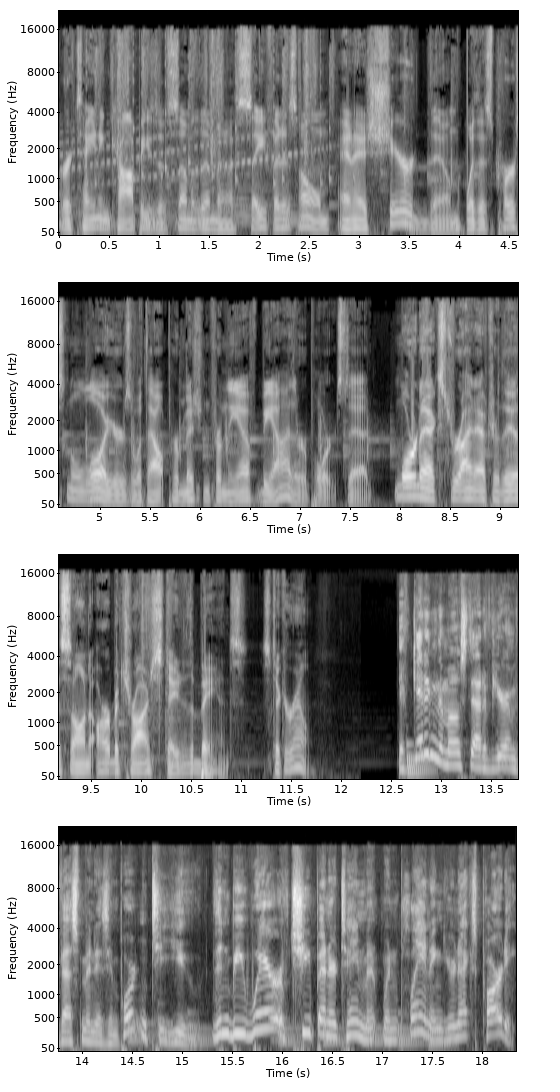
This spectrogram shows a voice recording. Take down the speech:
retaining copies of some of them in a safe at his home home and has shared them with his personal lawyers without permission from the FBI, the report said. More next, right after this on Arbitrage State of the Bands. Stick around. If getting the most out of your investment is important to you, then beware of cheap entertainment when planning your next party.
